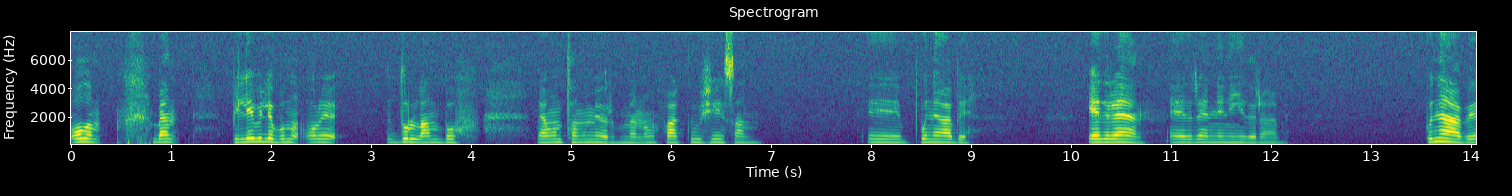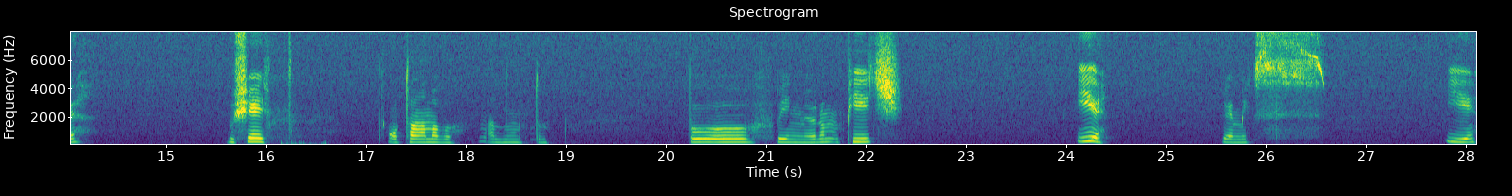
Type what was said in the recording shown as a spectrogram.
oğlum ben bile bile bunu oraya dur lan bu. Ben onu tanımıyorum. Ben onu farklı bir şey sandım. Ee, bu ne abi? Edren. Edren en iyidir abi. Bu ne abi? Bu şey. Ortalama bu. Adını unuttum. Bu bilmiyorum. Peach. İyi. Remix. İyi.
